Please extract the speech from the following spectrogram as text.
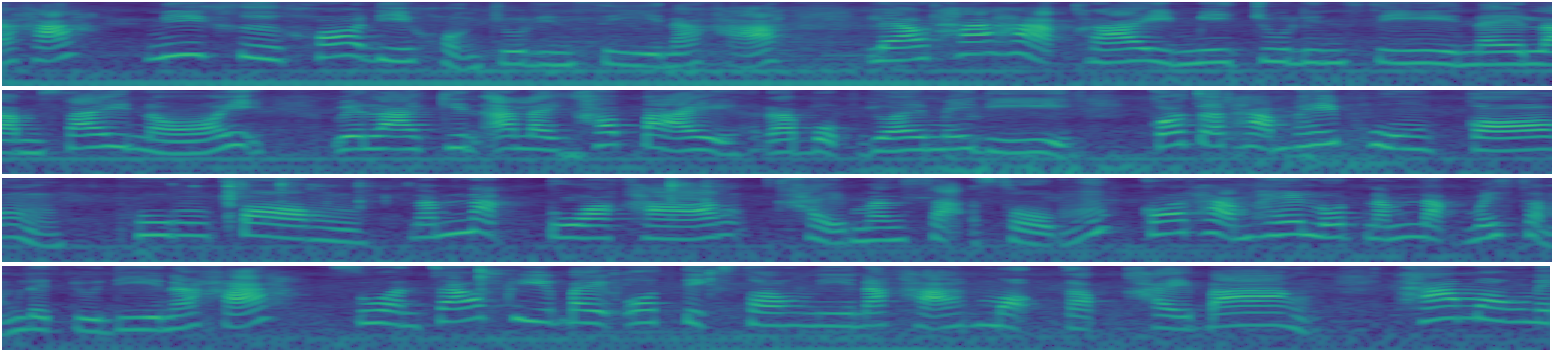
นะคะ นี่คือข้อดีของจุลินทรีย์นะคะ แล้วถ้าหากใครมีจุลินทรีย์ในลำไส้น้อย เวลากินอะไรเข้าไป ระบบย่อยไม่ดี ก็จะทำให้พุงกอง พุงป่อง น้ำหนักตัวค้าง ไขมันสะสม ก็ทำให้ลดน้ำหนักไม่สำเร็จอยู่ดีนะคะ ส่วนเจ้าพรีไบโอติกซองนี้นะคะ เหมาะกับใครบ้าง ถ้ามองใน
